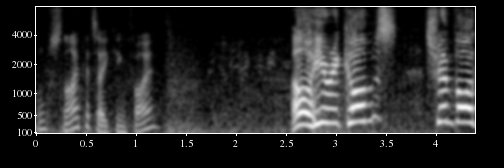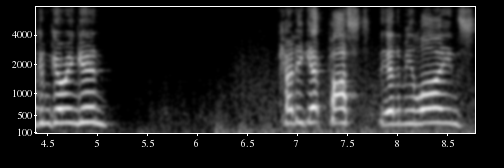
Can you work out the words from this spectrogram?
Oh, sniper taking fire. Oh, here it comes! Shrimpwagen going in! Can he get past the enemy lines?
